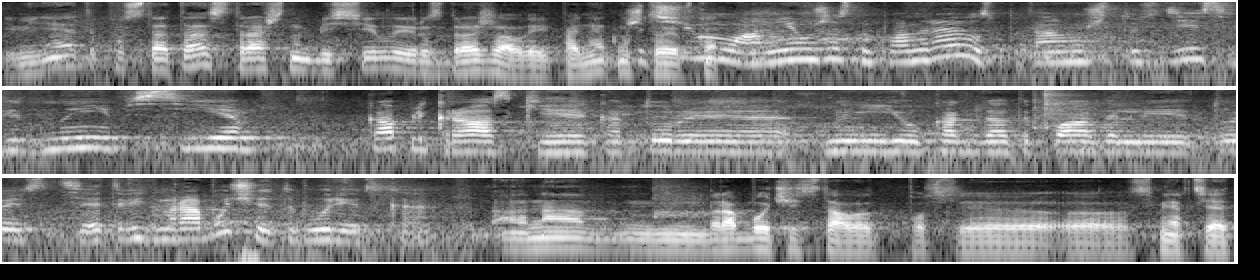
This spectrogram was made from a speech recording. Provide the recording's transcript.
И меня эта пустота страшно бесила и раздражала. И понятно, Почему? что... Почему? А мне ужасно понравилось, потому что здесь видны все капли краски, которые на нее когда-то падали. То есть это, видимо, рабочая табуретка. Она рабочей стала после э, смерти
